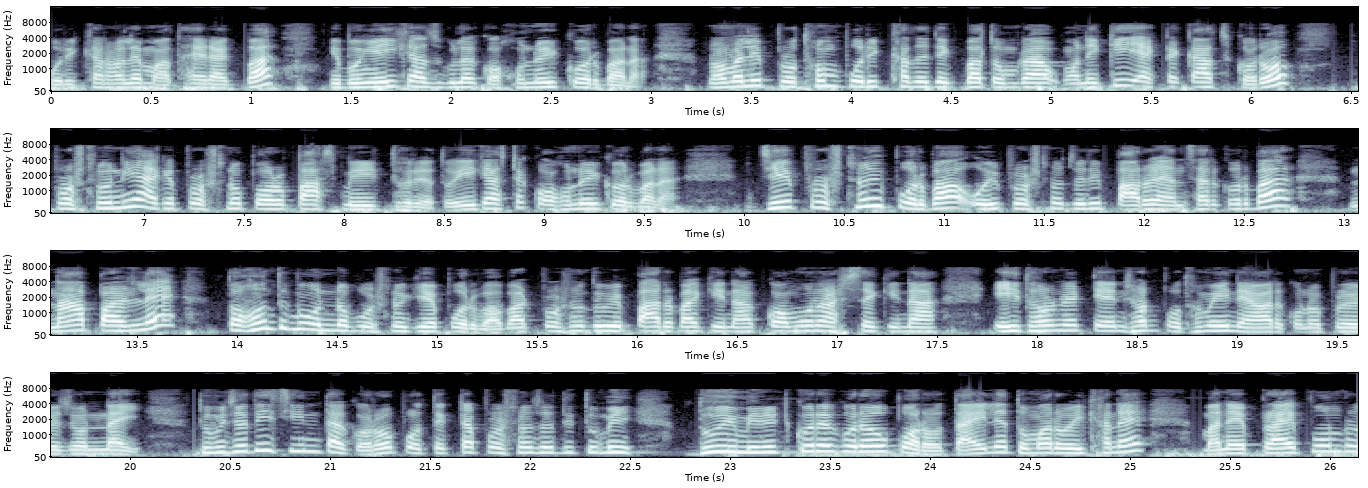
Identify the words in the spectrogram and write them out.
পরীক্ষার হলে মাথায় রাখবা এবং এই কাজগুলা কখনোই করবা না। নর্মালি প্রথম পরীক্ষাতে দেখবা তোমরা অনেকেই একটা কাজ করো, প্রশ্ন নিয়ে আগে প্রশ্ন পড়ো পাঁচ মিনিট ধরে। তো এই কাজটা কখনোই করবা না। যে প্রশ্নই পড়বা, ওই প্রশ্ন যদি পারো অ্যান্সার করবা, না পারলে তখন তুমি অন্য প্রশ্ন গিয়ে পড়বা। বাট প্রশ্ন তুমি পারবা কিনা কমন আসছে কিনা, এই ধরনের টেনশন প্রথমেই নেওয়ার কোনো প্রয়োজন নাই। তুমি যদি চিন্তা করো, প্রত্যেকটা প্রশ্ন যদি তুমি দুই মিনিট করে করেও পড়ো, তাইলে তোমার ওইখানে মানে প্রায় পনেরো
